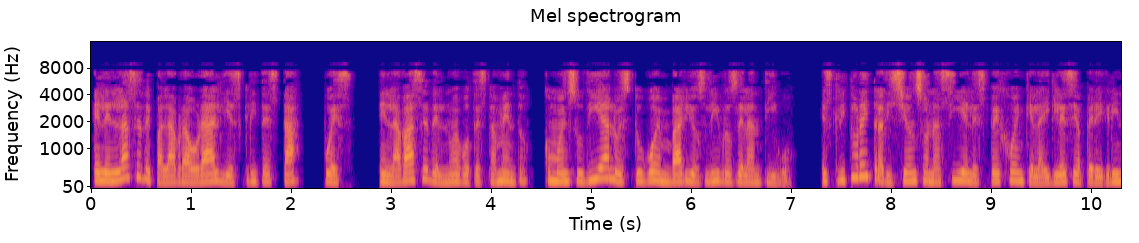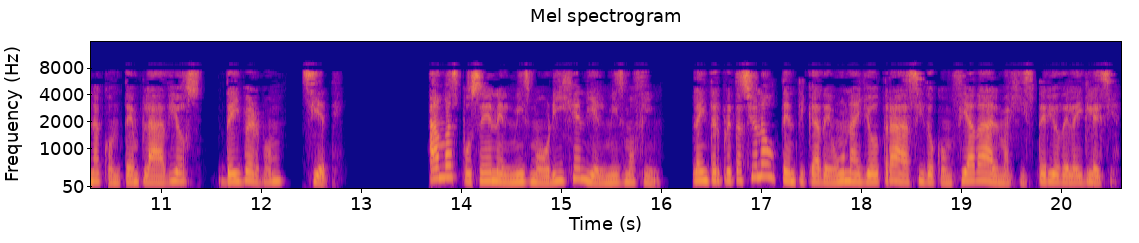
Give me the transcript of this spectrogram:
El enlace de palabra oral y escrita está, pues, en la base del Nuevo Testamento, como en su día lo estuvo en varios libros del Antiguo. Escritura y tradición son así el espejo en que la iglesia peregrina contempla a Dios, Dei Verbum, 7. Ambas poseen el mismo origen y el mismo fin. La interpretación auténtica de una y otra ha sido confiada al magisterio de la Iglesia,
